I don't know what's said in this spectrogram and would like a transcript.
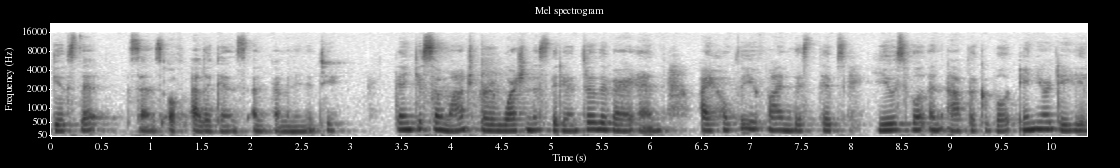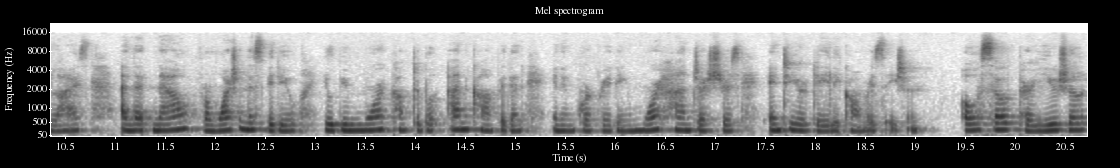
gives the sense of elegance and femininity. Thank you so much for watching this video until the very end. I hope that you find these tips useful and applicable in your daily lives and that now from watching this video you'll be more comfortable and confident in incorporating more hand gestures into your daily conversation. Also, per usual,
